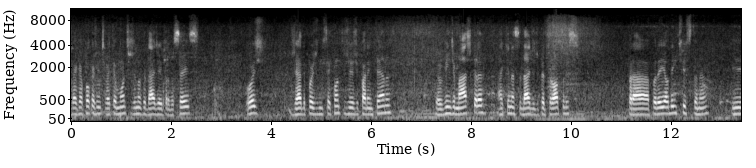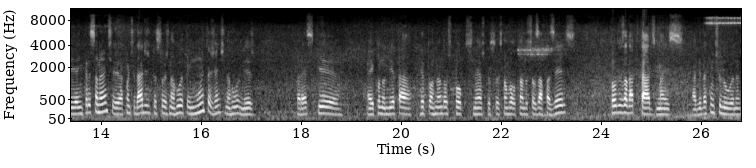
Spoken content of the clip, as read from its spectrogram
Daqui a pouco a gente vai ter um monte de novidade aí para vocês. Hoje, já depois de não sei quantos dias de quarentena, eu vim de máscara aqui na cidade de Petrópolis para poder ir ao dentista, né? E é impressionante a quantidade de pessoas na rua, tem muita gente na rua mesmo. Parece que a economia está retornando aos poucos, né? As pessoas estão voltando aos seus afazeres, todos adaptados, mas a vida continua, né?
